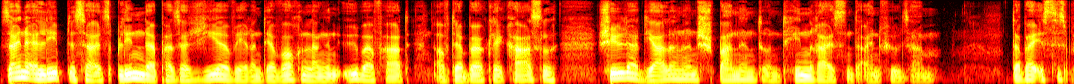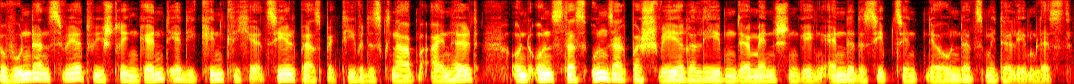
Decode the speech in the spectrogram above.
Seine Erlebnisse als blinder Passagier während der wochenlangen Überfahrt auf der Berkeley Castle schildert Jalonen spannend und hinreißend einfühlsam. Dabei ist es bewundernswert, wie stringent er die kindliche Erzählperspektive des Knaben einhält und uns das unsagbar schwere Leben der Menschen gegen Ende des 17. Jahrhunderts miterleben lässt.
